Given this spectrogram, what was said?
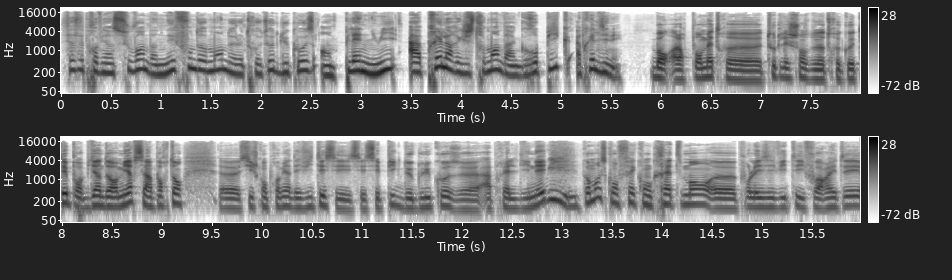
ça, ça provient souvent d'un effondrement de notre taux de glucose en pleine nuit après l'enregistrement d'un gros pic après le dîner. Bon, alors pour mettre euh, toutes les chances de notre côté, pour bien dormir, c'est important, euh, si je comprends bien, d'éviter ces, ces- ces pics de glucose euh, après le dîner. Oui. Comment est-ce qu'on fait concrètement pour les éviter? Il faut arrêter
